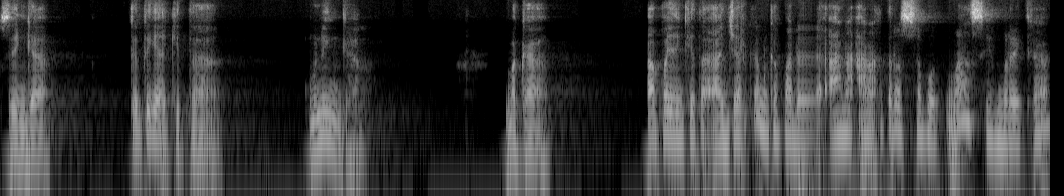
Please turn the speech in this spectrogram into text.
Sehingga ketika kita meninggal, maka apa yang kita ajarkan kepada anak-anak tersebut masih mereka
